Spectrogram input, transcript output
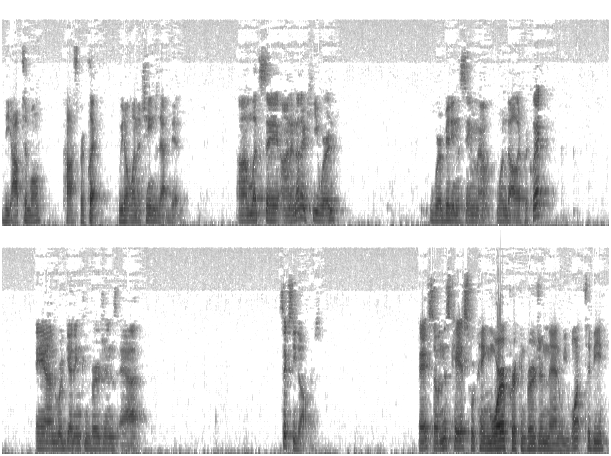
the optimal cost per click. We don't want to change that bid. Um, let's say on another keyword, we're bidding the same amount, $1 per click and we're getting conversions at $60. Okay, so in this case, we're paying more per conversion than we want to be.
